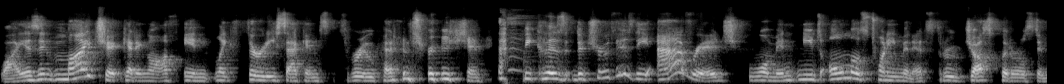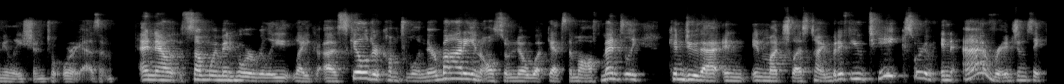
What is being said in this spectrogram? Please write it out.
why isn't my chick getting off in like 30 seconds through penetration? because the truth is, the average woman needs almost 20 minutes through just clitoral stimulation to orgasm. And now, some women who are really like uh, skilled or comfortable in their body and also know what gets them off mentally can do that in, in much less time. But if you take sort of an average and say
